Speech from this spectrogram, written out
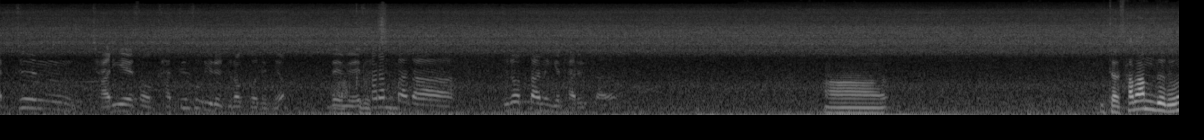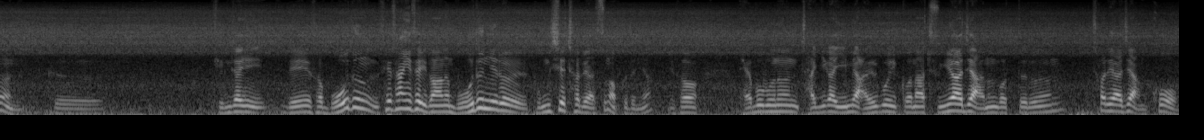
같은 자리에서 같은 소리를 들었거든요. 근데 아, 왜 그렇죠. 사람마다 들었다는 게 다를까요? 아, 일단 사람들은 그 굉장히 뇌에서 모든 세상에서 일어나는 모든 일을 동시에 처리할 수는 없거든요. 그래서 대부분은 자기가 이미 알고 있거나 중요하지 않은 것들은 처리하지 않고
